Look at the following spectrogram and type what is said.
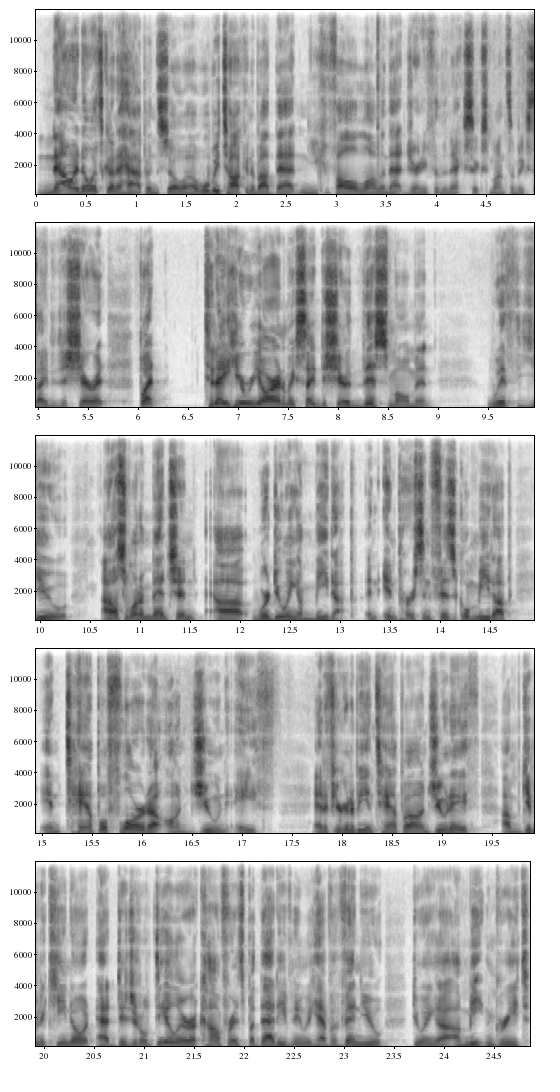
Now I know what's going to happen. So uh, we'll be talking about that and you can follow along on that journey for the next six months. I'm excited to share it. But today, here we are, and I'm excited to share this moment with you. I also want to mention uh, we're doing a meetup, an in person physical meetup in Tampa, Florida on June 8th. And if you're going to be in Tampa on June 8th, I'm giving a keynote at Digital Dealer, a conference, but that evening we have a venue doing a, a meet and greet.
